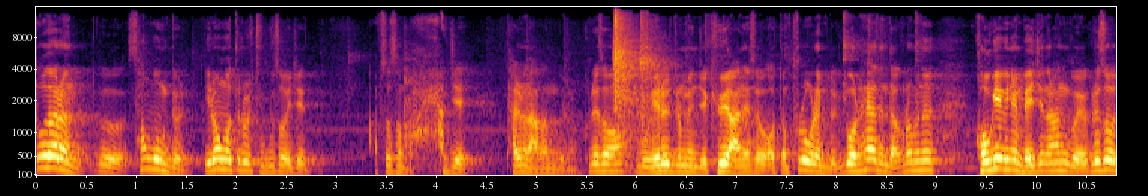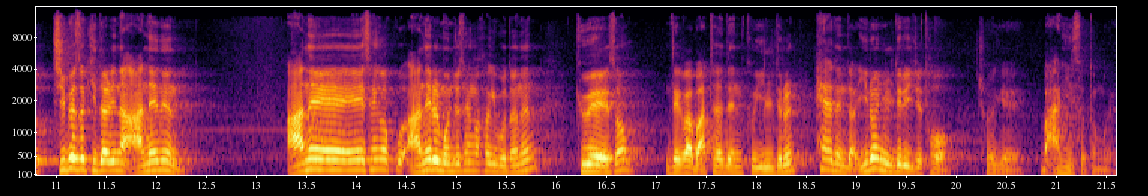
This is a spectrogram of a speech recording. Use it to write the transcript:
또 다른 그 성공들, 이런 것들을 두고서 이제 앞서서 막 이제 달려 나가는 거죠. 그래서 뭐 예를 들면 이제 교회 안에서 어떤 프로그램들, 이걸 해야 된다. 그러면은 거기에 그냥 매진을 하는 거예요. 그래서 집에서 기다리는 아내는 아내의 생각, 아내를 먼저 생각하기보다는 교회에서 내가 맡아야 되는 그 일들을 해야 된다. 이런 일들이 이제 더 저에게 많이 있었던 거예요.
